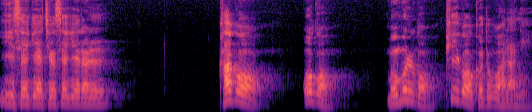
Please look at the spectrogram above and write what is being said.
이 세계 저 세계를 가고 오고 머물고 피고 거두고 하나니.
